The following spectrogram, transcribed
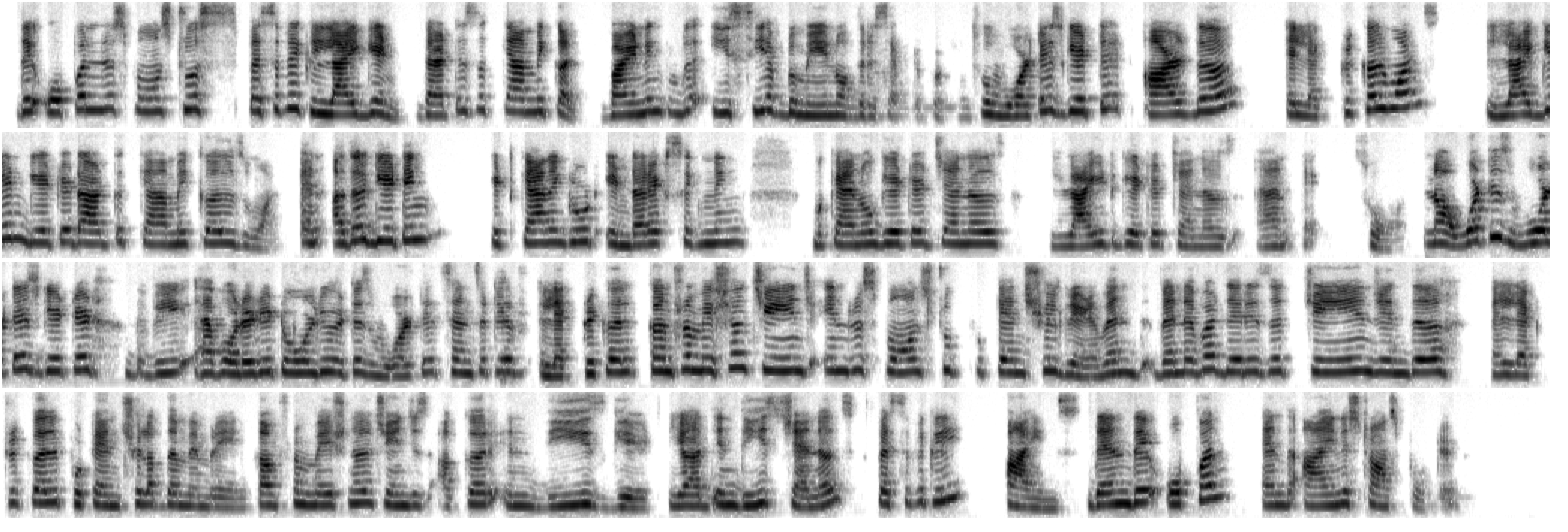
they open response to a specific ligand that is a chemical binding to the ECF domain of the receptor protein. So voltage gated are the electrical ones, ligand gated are the chemicals one. And other gating, it can include indirect signaling, mechanogated channels, light gated channels, and so on. Now, what is voltage gated? We have already told you it is voltage sensitive electrical conformational change in response to potential gradient. When whenever there is a change in the electrical potential of the membrane. Conformational changes occur in these gates, yeah, in these channels, specifically ions. Then they open and the ion is transported.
